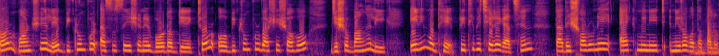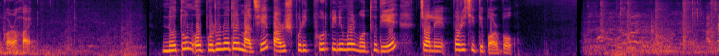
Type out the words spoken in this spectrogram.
এরপর মন্ট্রিয়ালে বিক্রমপুর অ্যাসোসিয়েশনের বোর্ড অব ডিরেক্টর ও বিক্রমপুরবাসী সহ যেসব বাঙালি এরই মধ্যে পৃথিবী ছেড়ে গেছেন তাদের স্মরণে এক মিনিট নীরবতা পালন করা হয়। নতুন ও পুরনোদের মাঝে পারস্পরিক ফুল বিনিময়ের মধ্য দিয়ে চলে পরিচিতি পর্ব। আচ্ছা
